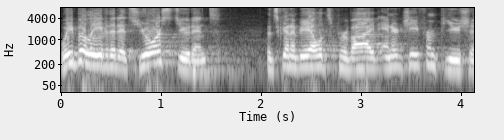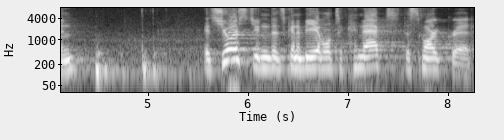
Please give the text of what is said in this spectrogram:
We believe that it's your student that's going to be able to provide energy from fusion. It's your student that's going to be able to connect the smart grid.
